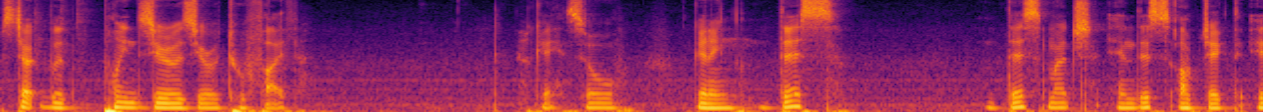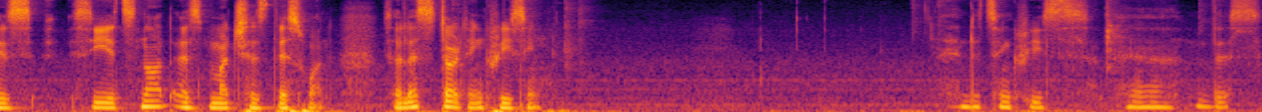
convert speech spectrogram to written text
start with 0.0025 okay so getting this this much and this object is see it's not as much as this one. So let's start increasing. And let's increase uh, this.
